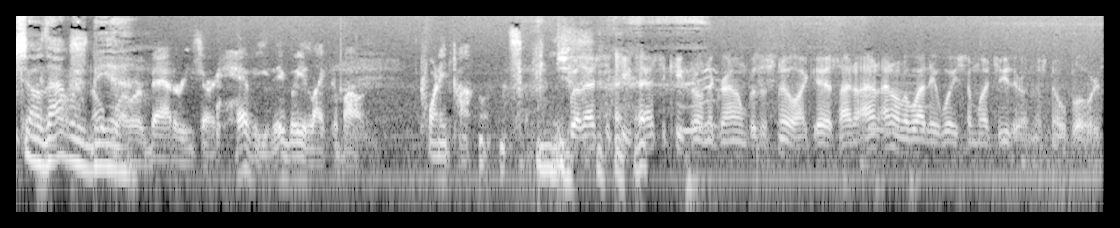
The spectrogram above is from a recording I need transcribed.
So that would be a. Snowblower batteries are heavy. They weigh like about twenty pounds. Well, that's to keep that's to keep it on the ground with the snow, I guess. I, I, I don't know why they weigh so much either on the snow blowers.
